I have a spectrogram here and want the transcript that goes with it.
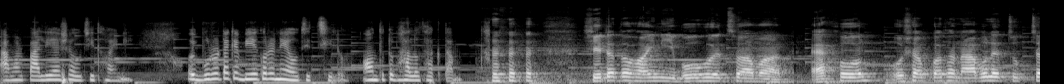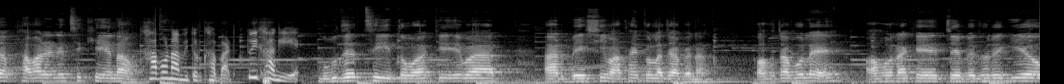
আমার পালিয়ে আসা উচিত হয়নি। ওই বুড়োটাকে বিয়ে করে নেওয়া উচিত ছিল অন্তত ভালো থাকতাম। সেটা তো হয়নি বউ হয়েছে আমার। এখন ওসব কথা না বলে চুপচাপ খাবার এনেছি খেয়ে নাও। খাব না আমি তোর খাবার তুই খা গিয়ে। বুঝেছি তোমাকে এবার আর বেশি মাথায় তোলা যাবে না। কথাটা বলে অহনাকে চেপে ধরে গিয়েও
